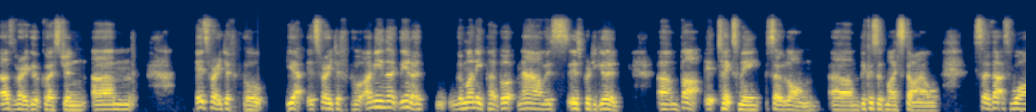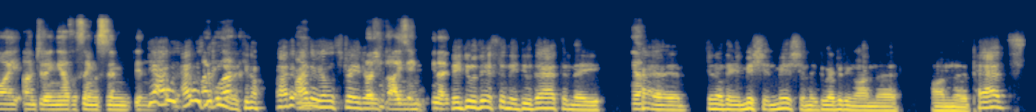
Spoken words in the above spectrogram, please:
That's a very good question. Um, it's very difficult. yeah, it's very difficult. I mean, the, you know, the money per book now is is pretty good, um, but it takes me so long um, because of my style. So that's why I'm doing the other things in. in yeah, I was I was looking at it. You know, other I'm other illustrators, merchandising. um, You know, they do this and they do that and they, Yeah. uh, you know, they mish and mish and they do everything on the on the pads.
